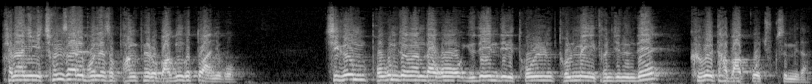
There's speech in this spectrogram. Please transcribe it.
하나님이 천사를 보내서 방패로 막은 것도 아니고 지금 복음 전한다고 유대인들이 돌, 돌멩이 던지는데 그걸 다 맞고 죽습니다.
